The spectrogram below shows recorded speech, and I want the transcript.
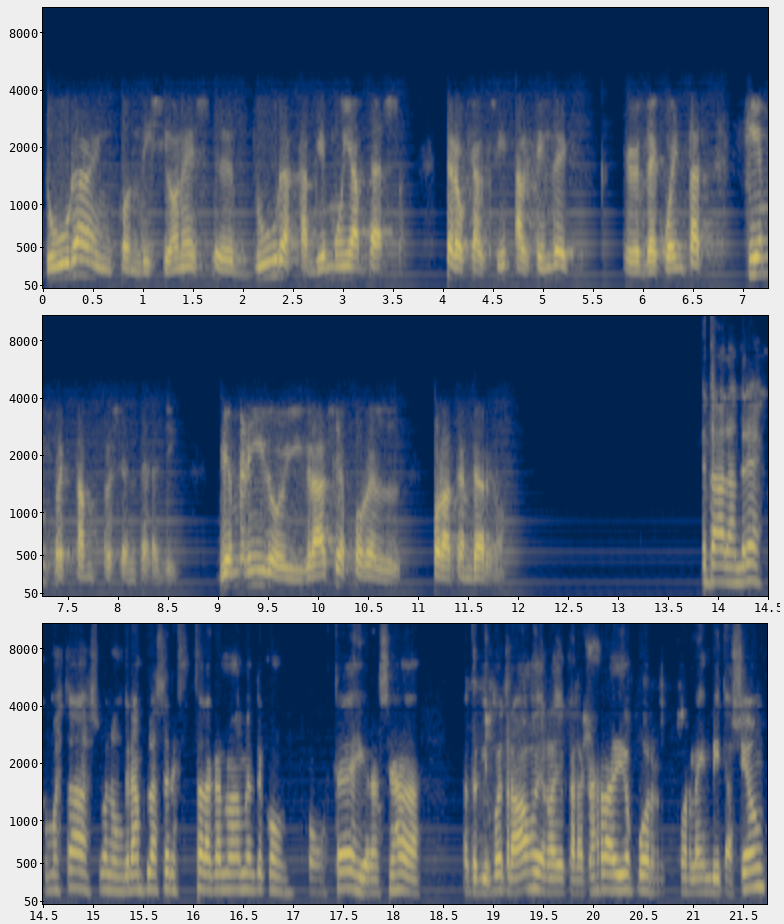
dura en condiciones eh, duras, también muy adversas, pero que al, al fin de, eh, de cuentas siempre están presentes allí. Bienvenido y gracias por el por atendernos. ¿Qué tal, Andrés? ¿Cómo estás? Bueno, un gran placer estar acá nuevamente con, con ustedes y gracias a, a, tu equipo de trabajo y Radio Caracas Radio por, por la invitación.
